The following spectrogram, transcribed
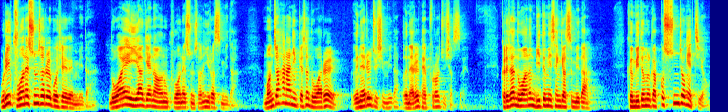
우리 구원의 순서를 보셔야 됩니다. 노아의 이야기에 나오는 구원의 순서는 이렇습니다. 먼저 하나님께서 노아를 은혜를 주십니다. 은혜를 베풀어 주셨어요. 그러자 노아는 믿음이 생겼습니다. 그 믿음을 갖고 순종했지요.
